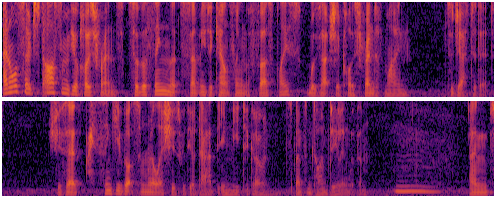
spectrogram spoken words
and also just ask some of your close friends. So the thing that sent me to counseling in the first place was actually a close friend of mine suggested it. She said, "I think you've got some real issues with your dad that you need to go and spend some time dealing with them." Mm. And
